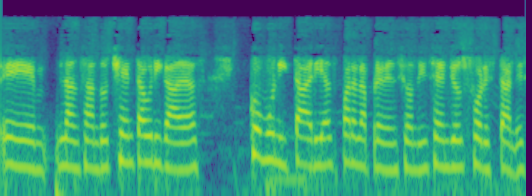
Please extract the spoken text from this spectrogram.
eh, lanzando 80 brigadas comunitarias para la prevención de incendios forestales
